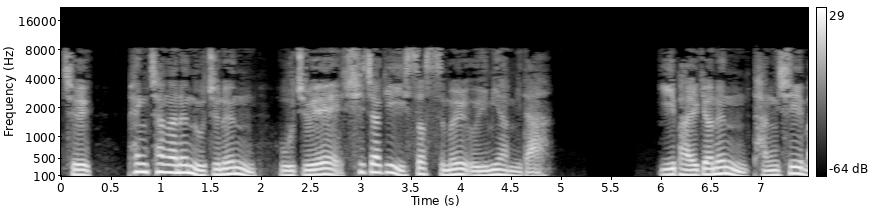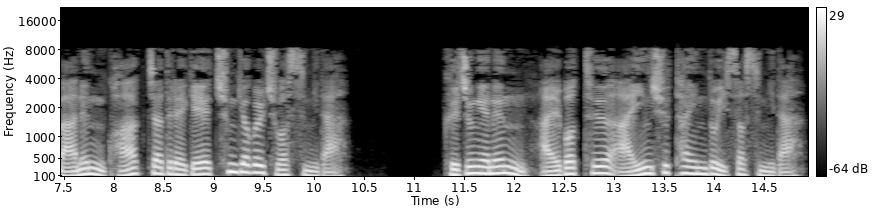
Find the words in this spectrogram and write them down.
즉, 팽창하는 우주는 우주의 시작이 있었음을 의미합니다. 이 발견은 당시 많은 과학자들에게 충격을 주었습니다. 그 중에는 알버트 아인슈타인도 있었습니다.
